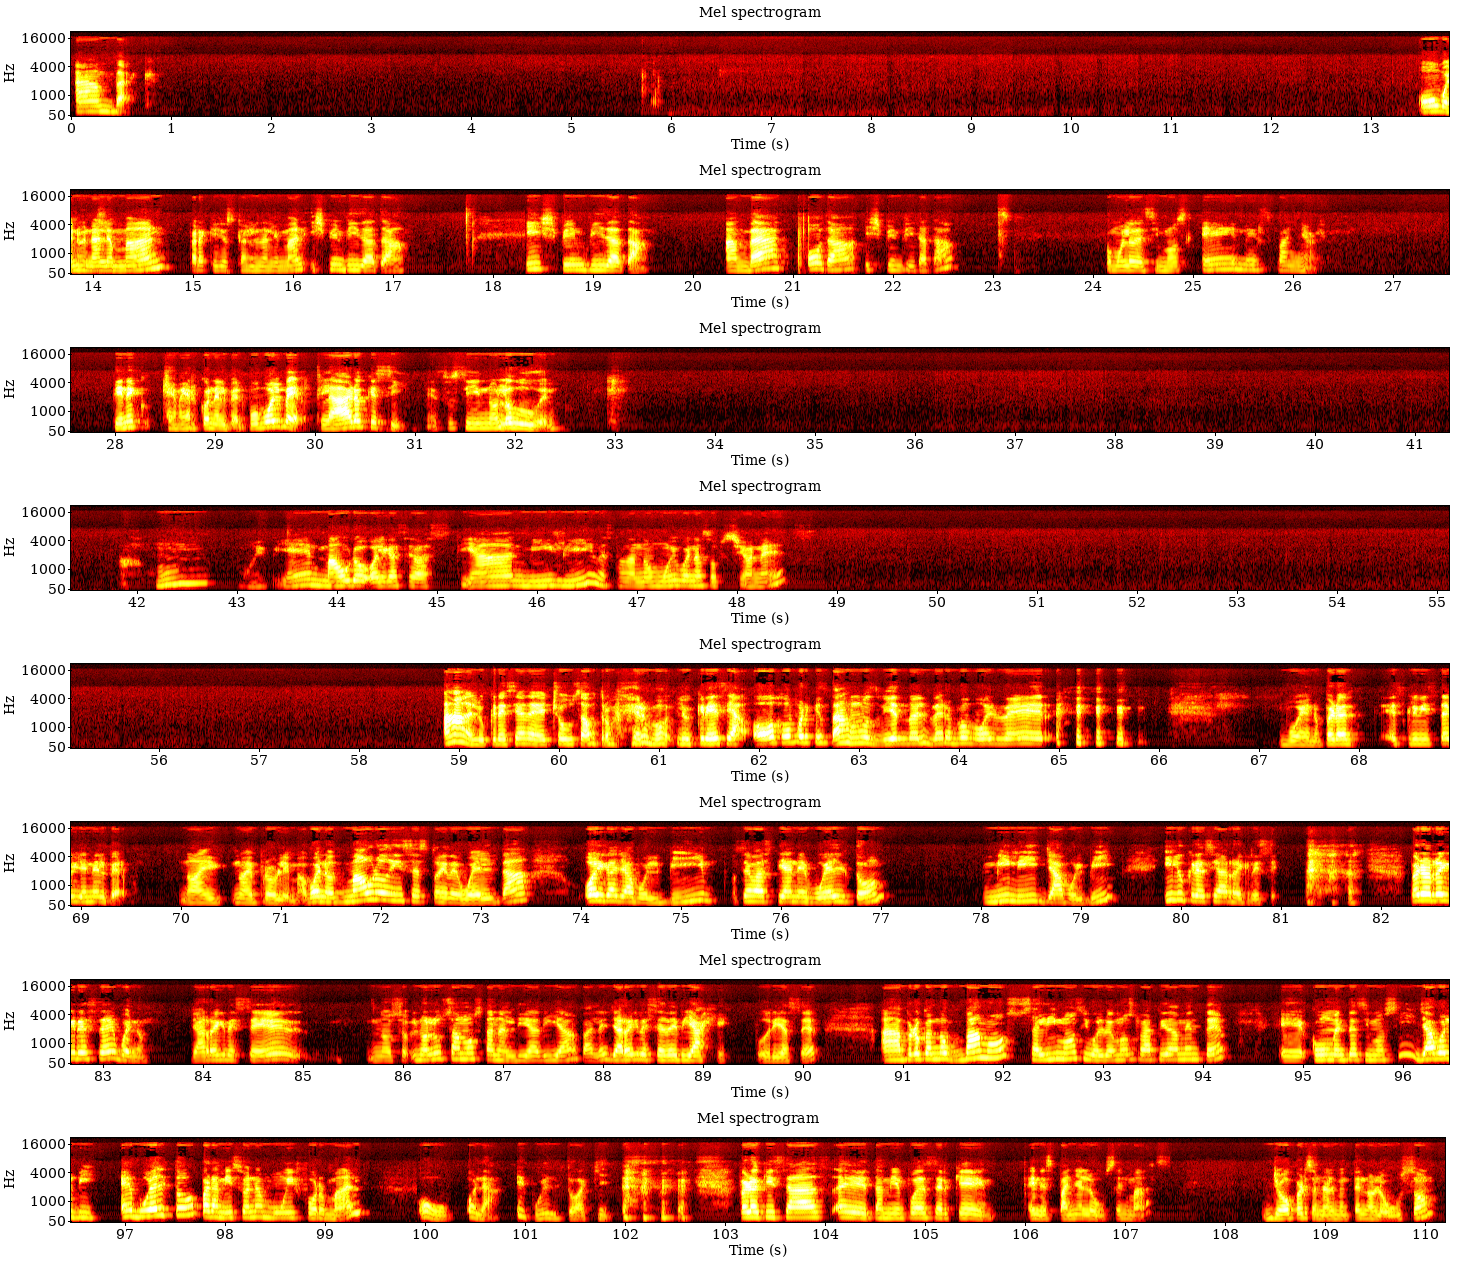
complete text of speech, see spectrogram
I'm back. O bueno, en alemán, para aquellos que hablan alemán, ich bin wieder da. Ich bin wieder da. I'm back oder ich bin wieder da. Como lo decimos en español. Tiene que ver con el verbo volver, claro que sí, eso sí, no lo duden. Muy bien, Mauro, Olga, Sebastián, Mili, me están dando muy buenas opciones. Ah, Lucrecia de hecho usa otro verbo. Lucrecia, ojo porque estábamos viendo el verbo volver. bueno, pero escribiste bien el verbo. No hay, no hay problema. Bueno, Mauro dice estoy de vuelta. Olga ya volví. Sebastián he vuelto. Mili ya volví. Y Lucrecia regresé. pero regresé, bueno, ya regresé no, lo usamos tan al día a día, ¿vale? Ya regresé de viaje, podría ser. Ah, pero cuando vamos, salimos y volvemos rápidamente, eh, comúnmente decimos, sí, ya volví. He vuelto, para mí suena muy formal. Oh, hola, he vuelto aquí. pero quizás eh, también puede ser que en España lo usen más. Yo personalmente no lo uso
